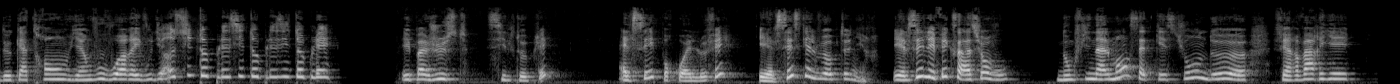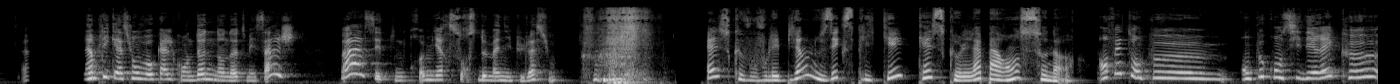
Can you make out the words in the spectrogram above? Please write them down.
de 4 ans vient vous voir et vous dit oh, s'il te plaît, s'il te plaît, s'il te plaît, et pas juste s'il te plaît, elle sait pourquoi elle le fait et elle sait ce qu'elle veut obtenir. Et elle sait l'effet que ça a sur vous. Donc finalement, cette question de euh, faire varier euh, l'implication vocale qu'on donne dans notre message, bah, c'est une première source de manipulation. Est-ce que vous voulez bien nous expliquer qu'est-ce que l'apparence sonore? En fait, on peut, on peut considérer que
